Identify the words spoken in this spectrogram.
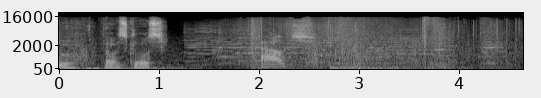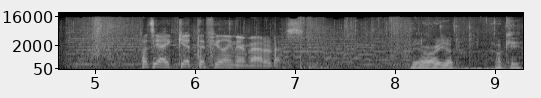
Ooh, that was close. Ouch. Phuzzy, I get the feeling they're mad at us. They are, yep. Okay,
